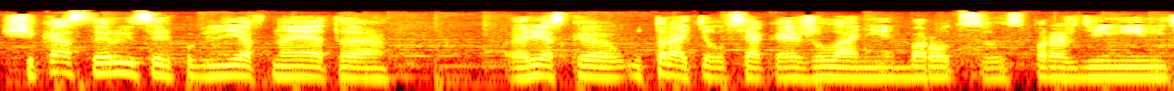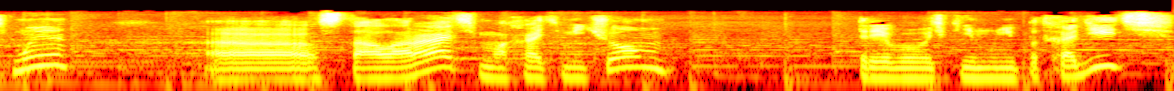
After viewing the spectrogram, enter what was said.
Щекастый рыцарь, поглядев на это, резко утратил всякое желание бороться с порождениями тьмы, э, стал орать, махать мечом, требовать к нему не подходить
